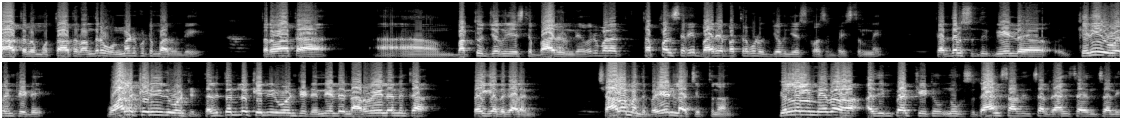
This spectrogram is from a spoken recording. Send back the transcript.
తాతలు ముత్తాతలు అందరూ ఉమ్మడి కుటుంబాలు ఉండి తర్వాత భర్త ఉద్యోగం చేస్తే భార్య ఉండేవారు. వాళ్ళ తప్పనిసరి భార్య భర్త కూడా ఉద్యోగం చేసుకోవాల్సిన పరిస్థితులు ఉన్నాయి. పెద్దలు శుద్ధి వీళ్ళు కెరీర్ ఓరియంటెడ్. వాళ్ళ కెరీర్ ఓరియంటెడ్. తల్లిదండ్రులు కెరీర్ ఓరియంటెడ్. ఎన్ని ఏళ్ళు అరవై ఏళ్ళని ఇంకా పైకి ఎదగాలని. చాలా మంది భయంలా చెప్తున్నాను. పిల్లల మీద అది ఇంపాక్ట్ చేయటం నువ్వు ర్యాంక్ సాధించాలి ర్యాంక్ సాధించాలి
